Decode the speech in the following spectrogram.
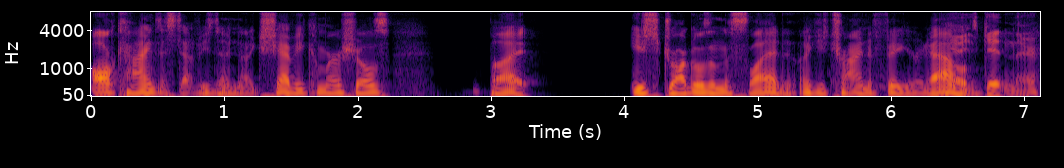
all kinds of stuff. He's done like Chevy commercials, but he struggles in the sled. Like he's trying to figure it out. Yeah, he's getting there.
